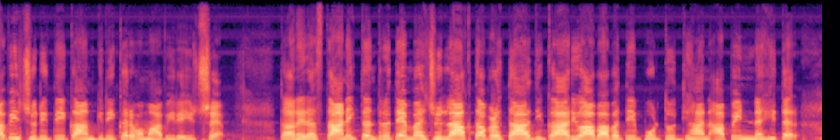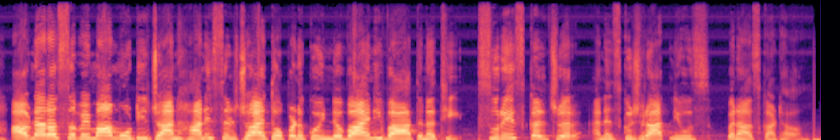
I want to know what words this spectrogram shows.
આવી જ રીતે કામગીરી કરવામાં આવી રહી છે. તાનેરા સ્થાનિક તંત્ર તેમજ લાગતા વળગતા અધિકારીઓ આ બાબતે પૂરતું ધ્યાન આપે નહીતર આવનારા સમયમાં મોટી જાનહાનિ સર્જાય તો પણ કોઈ નવાઈની વાત નથી. સુરેશ કલ્ચર અને ગુજરાત ન્યૂઝ, બનાસકાંઠા.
